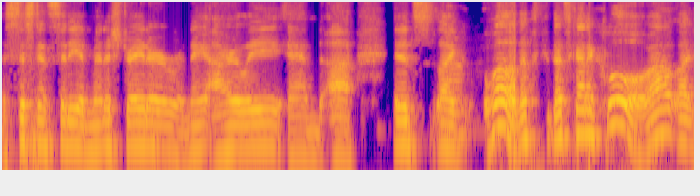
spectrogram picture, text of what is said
assistant city administrator Renee Eyerly, and uh, it's like, whoa, that's that's kind of cool. Well, uh,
